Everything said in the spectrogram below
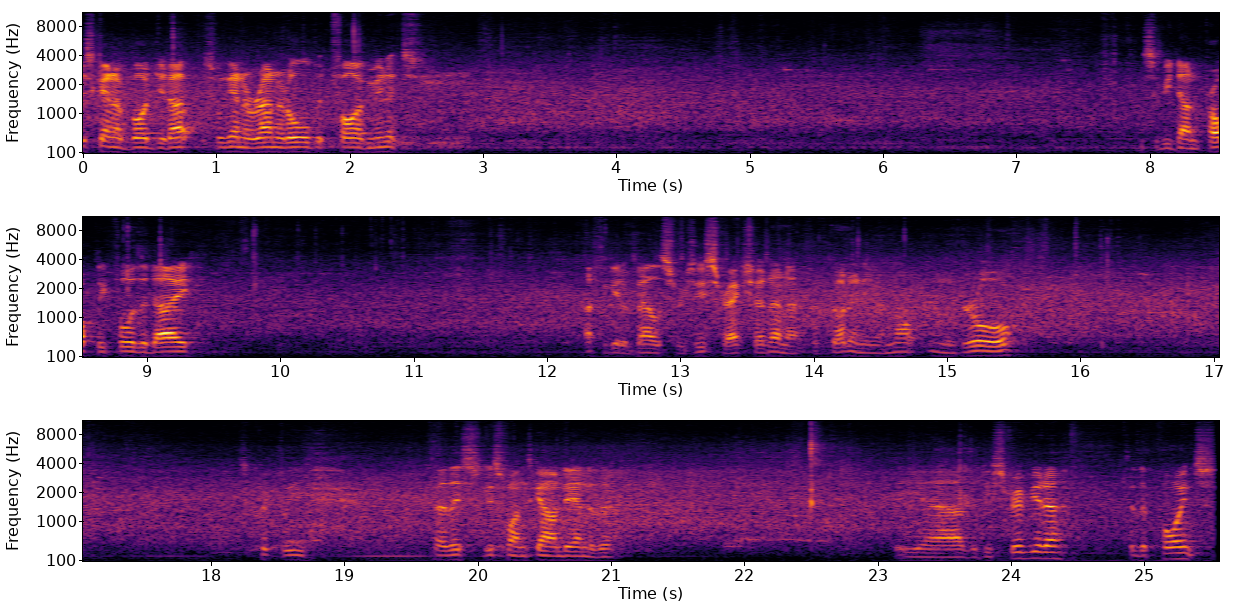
Just going to bodge it up. So we're going to run it all but five minutes. This will be done properly for the day. I forget a ballast resistor actually, I don't know if I've got any or not in the drawer. Just quickly, so this, this one's going down to the, the, uh, the distributor, to the points.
